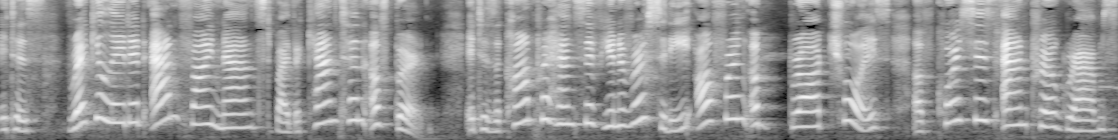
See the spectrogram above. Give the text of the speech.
It is regulated and financed by the Canton of Bern. It is a comprehensive university offering a broad choice of courses and programs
